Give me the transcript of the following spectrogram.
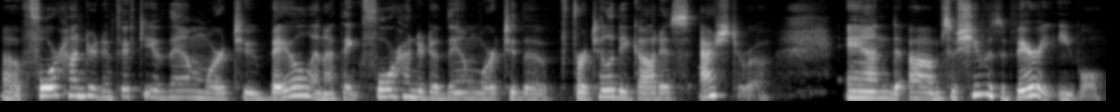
Uh, 450 of them were to Baal, and I think 400 of them were to the fertility goddess Ashtoreth. And um, so she was very evil.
